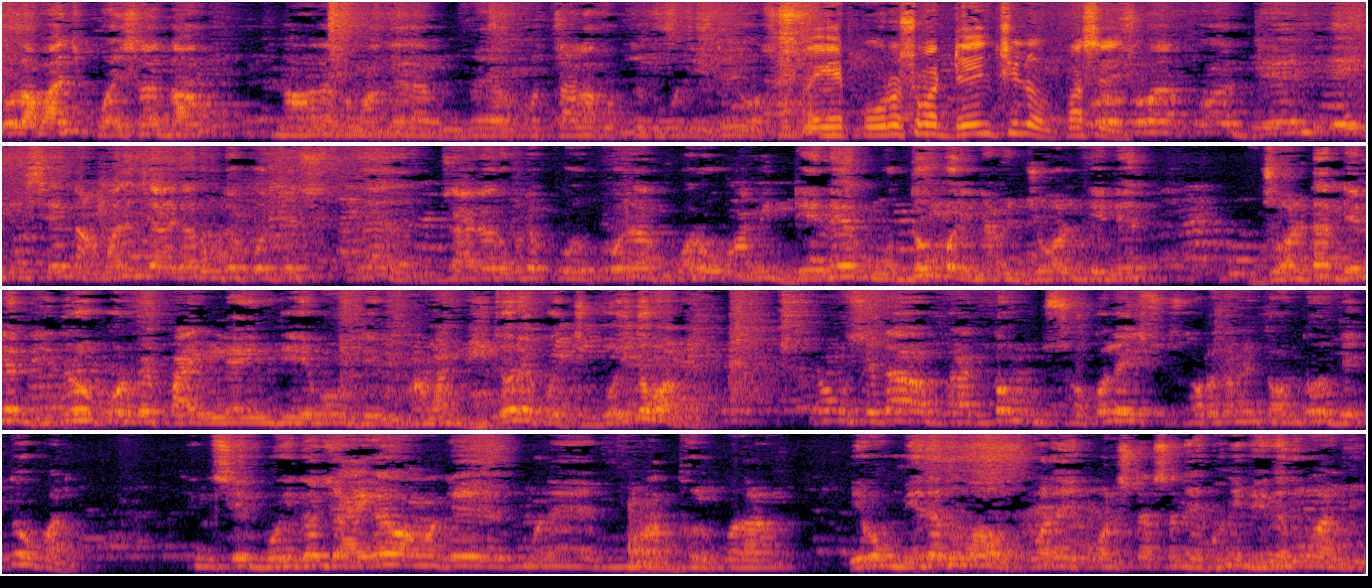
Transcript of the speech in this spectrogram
তোলাবাজ পয়সা দাও নাহলে তোমাকে চালা করতে দেবো এটাই অসৎ। পৌরসভার ড্রেন ছিল পাশে? পৌরসভার ড্রেন এই রিসেন্ট আমারই জায়গার উপরে করছে হ্যাঁ জায়গার উপরে করার পরেও আমি ড্রেনের মধ্যেও করি না আমি জল ড্রেনের জলটা ড্রেনের ভিতরেও পড়বে পাইপ লাইন দিয়ে এবং ড্রেন- আমার ভিতরে করছি বৈধভাবে। এবং সেটা একদম সকলেই সরকারি তন্ত্র দেখতেও পারে। কিন্তু সেই বৈধ জায়গাও আমাকে মানে মারধর করা এবং মেরে দেবো পরে কনস্ট্রাকশন এখনই ভেঙে দেবো আমি।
